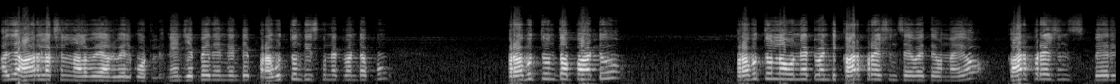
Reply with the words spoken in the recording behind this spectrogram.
అది ఆరు లక్షల నలభై ఆరు వేల కోట్లు. నేను చెప్పేది ఏంటంటే ప్రభుత్వం తీసుకున్నటువంటి అప్పు ప్రభుత్వంతో పాటు ప్రభుత్వంలో ఉన్నటువంటి కార్పొరేషన్స్ ఏవైతే ఉన్నాయో కార్పొరేషన్స్ పేరు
